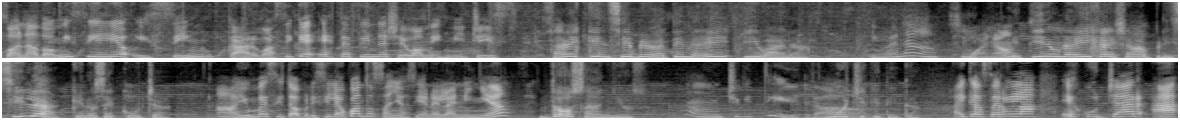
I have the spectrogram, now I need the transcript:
son a domicilio y sin cargo. Así que este fin de llevo a mis michis. ¿Sabes quién siempre me atiende ahí? Ivana. ¿Ivana? Bueno. Que tiene una hija que se llama Priscila que nos escucha. Ah, y un besito a Priscila. ¿Cuántos años tiene la niña? Dos años. Mm, chiquitita. Muy chiquitita. Hay que hacerla escuchar a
